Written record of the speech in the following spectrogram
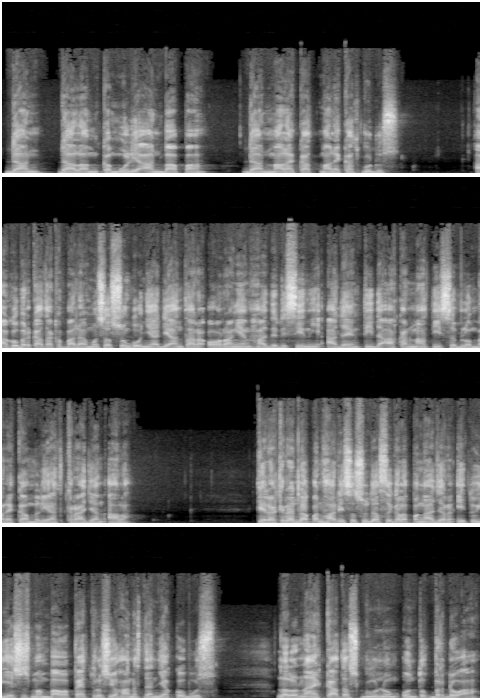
dan dalam kemuliaan Bapa dan malaikat-malaikat kudus. Aku berkata kepadamu, sesungguhnya di antara orang yang hadir di sini ada yang tidak akan mati sebelum mereka melihat kerajaan Allah. Kira-kira delapan hari sesudah segala pengajaran itu, Yesus membawa Petrus, Yohanes, dan Yakobus lalu naik ke atas gunung untuk berdoa.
